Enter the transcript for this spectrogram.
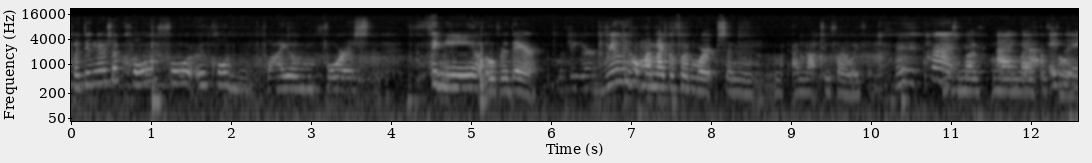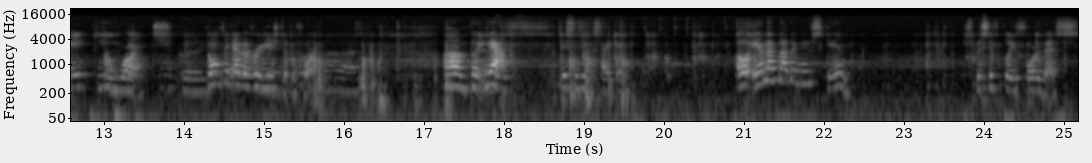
But then there's a cold for a cold biome forest thingy over there. Really hope my microphone works and I'm not too far away from it. Use my, my microphone for once. Don't think I've ever used it before. Um, but yeah, this is exciting. Oh, and I've got a new skin specifically for this.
